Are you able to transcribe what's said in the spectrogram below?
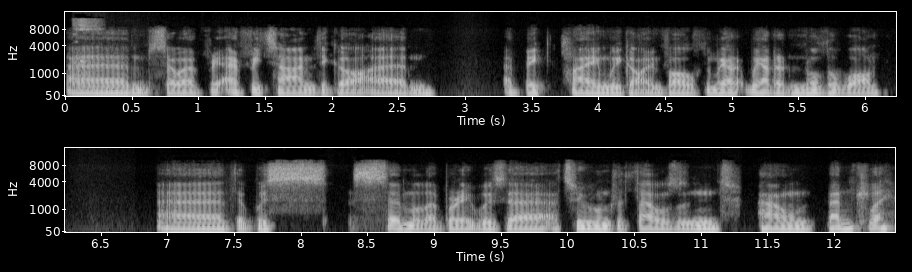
Um, so every every time they got um, a big claim, we got involved, and we had we had another one uh, that was similar, but it was a, a two hundred thousand pound Bentley,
